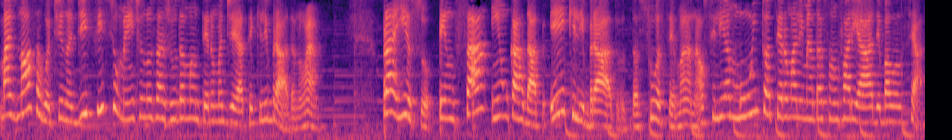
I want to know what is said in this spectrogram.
Mas nossa rotina dificilmente nos ajuda a manter uma dieta equilibrada, não é? Para isso, pensar em um cardápio equilibrado da sua semana auxilia muito a ter uma alimentação variada e balanceada.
